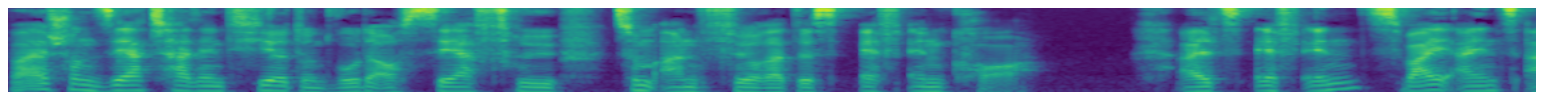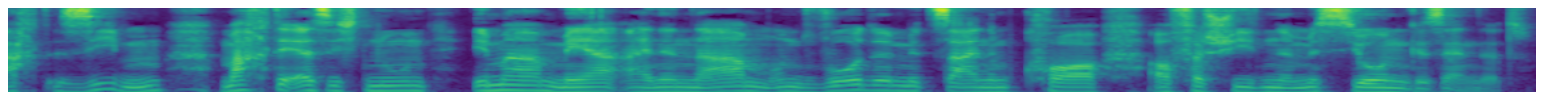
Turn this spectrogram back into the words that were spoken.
war er schon sehr talentiert und wurde auch sehr früh zum Anführer des FN Corps. Als FN 2187 machte er sich nun immer mehr einen Namen und wurde mit seinem Korps auf verschiedene Missionen gesendet.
